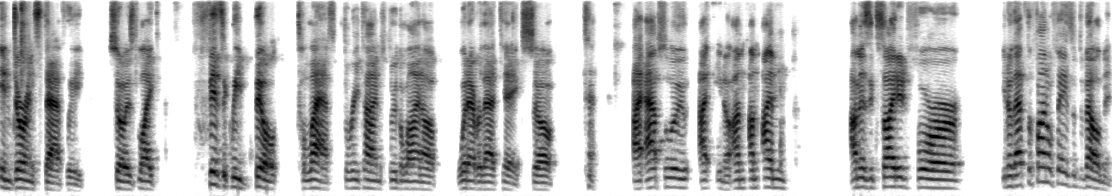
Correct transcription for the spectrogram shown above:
endurance athlete. So is like physically built to last three times through the lineup, whatever that takes. So I absolutely I you know I'm I'm I'm I'm as excited for you know, that's the final phase of development,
